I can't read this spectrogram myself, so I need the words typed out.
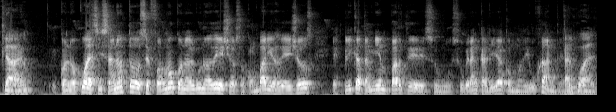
Claro, Con lo cual, si Sanoto se formó con alguno de ellos o con varios de ellos, explica también parte de su, su gran calidad como dibujante. tal ¿no? cual.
